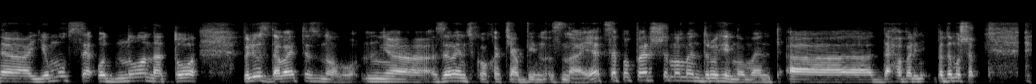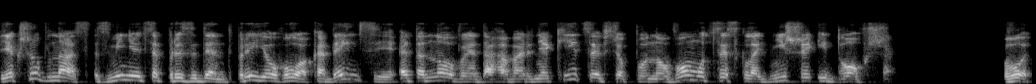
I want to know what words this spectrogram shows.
е, йому все одно на то. Плюс давайте знову е, Зеленського, хоча б він знає. Це по перший момент. Другий момент. А, договорні... Тому що якщо в нас змінюється президент при його каденції, це нові договорняки, це все по-новому, це складніше і довше. От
